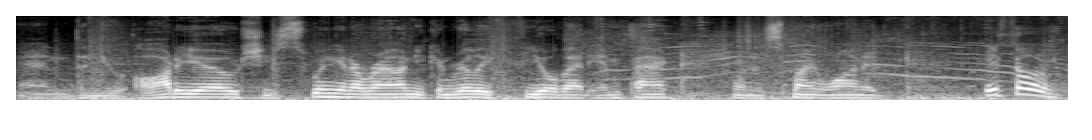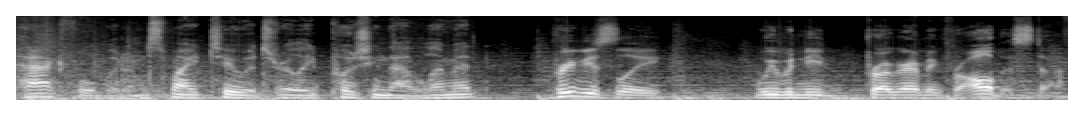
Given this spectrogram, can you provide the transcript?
and the new audio. She's swinging around, you can really feel that impact. When in Smite 1, it, it felt impactful, but in Smite 2, it's really pushing that limit. Previously, we would need programming for all this stuff.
